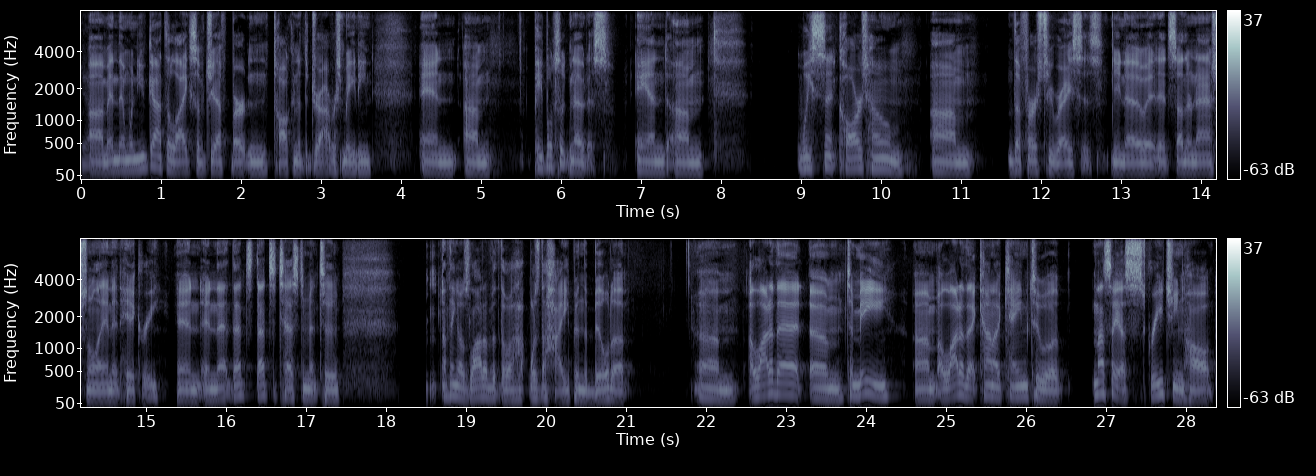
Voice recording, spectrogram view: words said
Yeah. Um, and then when you've got the likes of Jeff Burton talking at the drivers' meeting, and um, people took notice, and um, we sent cars home um, the first two races. You know, at, at, Southern National and at Hickory, and and that that's that's a testament to. I think it was a lot of it was the hype and the build up. Um, a lot of that, um, to me, a lot of that kind of came to a not say a screeching halt,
